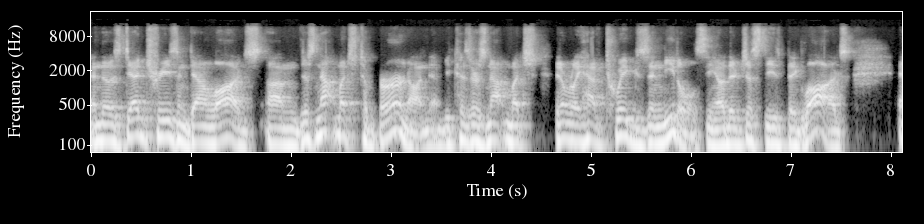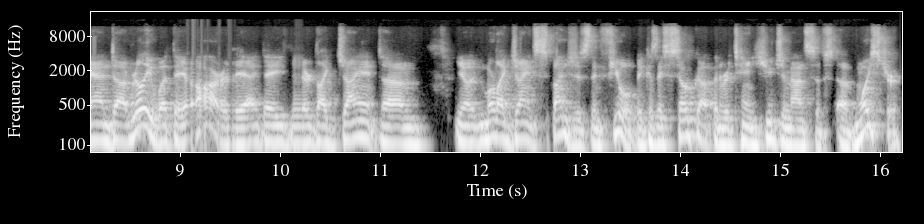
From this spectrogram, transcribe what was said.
And those dead trees and down logs, um, there's not much to burn on them because there's not much, they don't really have twigs and needles. You know, they're just these big logs. And uh, really, what they are, they, they they're like giant, um, you know, more like giant sponges than fuel because they soak up and retain huge amounts of, of moisture.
